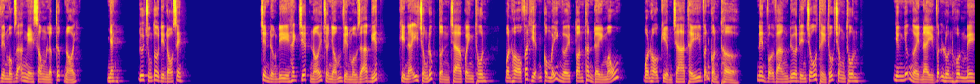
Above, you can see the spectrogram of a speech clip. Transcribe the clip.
Viên mộc giã nghe xong lập tức nói Nhanh, đưa chúng tôi đến đó xem. Trên đường đi, Hách Chiết nói cho nhóm viên mộc giã biết khi nãy trong lúc tuần tra quanh thôn, bọn họ phát hiện có mấy người toàn thân đầy máu. Bọn họ kiểm tra thấy vẫn còn thở, nên vội vàng đưa đến chỗ thầy thuốc trong thôn. Nhưng những người này vẫn luôn hôn mê,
